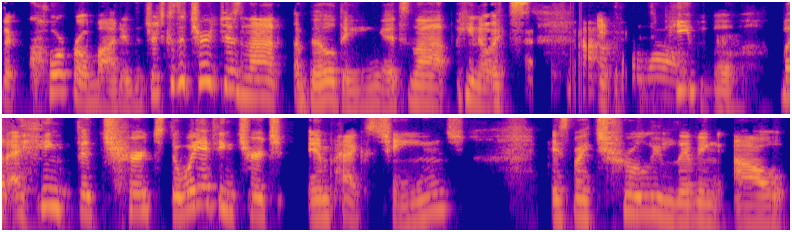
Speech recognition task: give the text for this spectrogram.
the corporal body of the church because the church is not a building it's not you know it's, it's people but i think the church the way i think church impacts change is by truly living out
